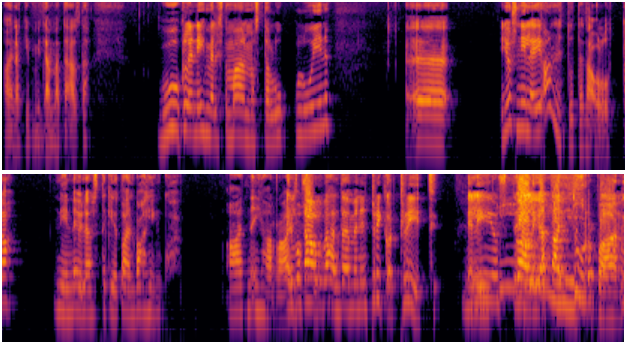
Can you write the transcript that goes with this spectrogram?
ainakin mitä mä täältä Googlen ihmeellistä maailmasta lu- luin. Öö, jos niille ei annettu tätä olutta, niin ne yleensä teki jotain vahinkoa. Ai, että ne ihan Eli tämä on ollut vähän tämmöinen trick or treat, eli Niin justiin. kalja tai turpaan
